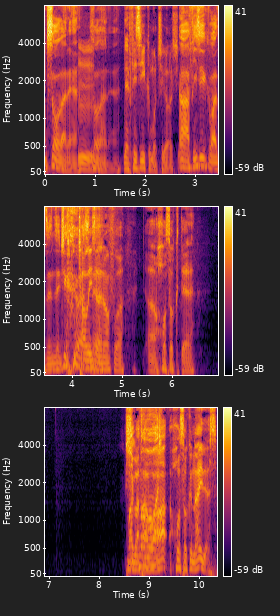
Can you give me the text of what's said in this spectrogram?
そうだね、うんそうだね。ね、フィジークも違うし。ああ、フィジークは全然違いますね。チャーリー・ジョーノフはあ細くて、ま柴田は細くないです。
